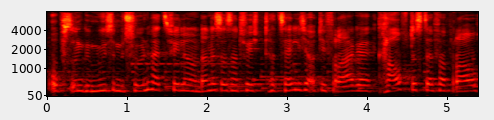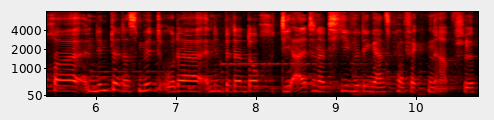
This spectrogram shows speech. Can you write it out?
Obst und Gemüse mit Schönheitsfehlern. Und dann ist es natürlich tatsächlich auch die Frage, kauft es der Verbraucher, nimmt er das mit oder nimmt er dann doch die Alternative, den ganz perfekten Apfel?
